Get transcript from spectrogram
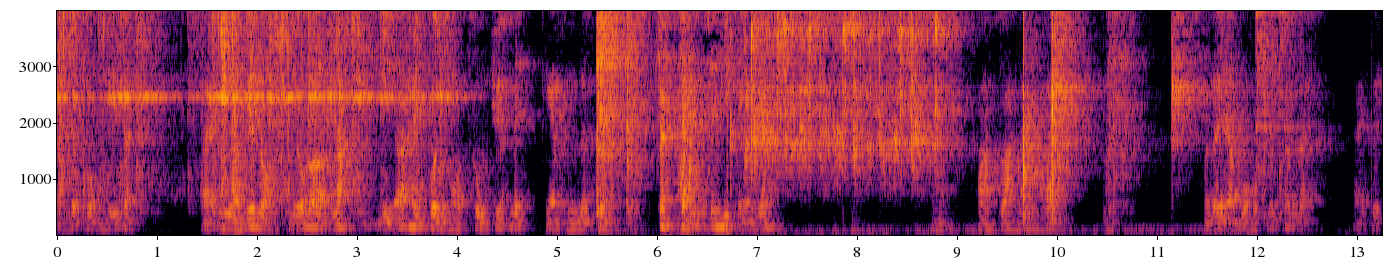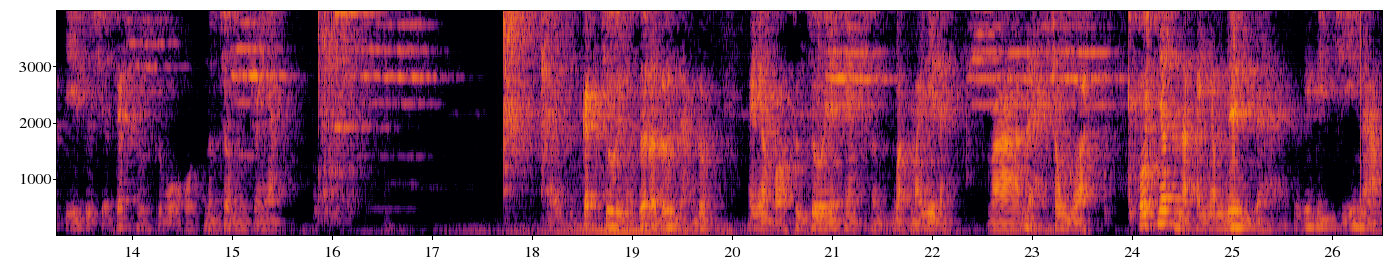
lâm châm không hết đây. Đấy em biết rồi nếu là nắp đĩa hay quân hột công chuyện đấy anh em thử lâm châm chắc chắn sẽ hít anh em nhé. Hoàn toàn là bình và còn đây là bộ hộp nâm châm đây. Đấy, tôi tí tôi sẽ test thử cái bộ hột nâm châm này cho anh em. Đấy, thì cách chơi là rất là đơn giản thôi. Anh em vào sân chơi ấy, em chỉ cần bật máy lên này và để trong người. Tốt nhất là anh em nên để cái vị trí nào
